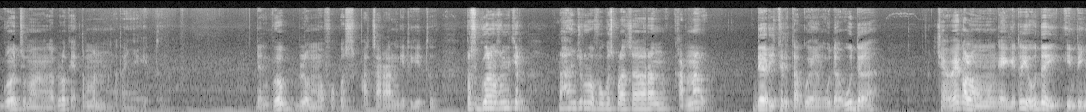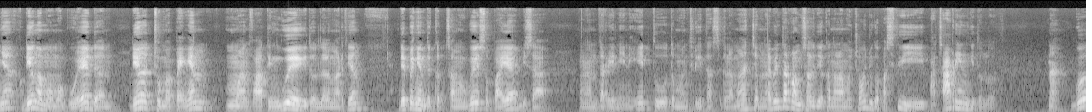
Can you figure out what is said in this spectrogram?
Gue cuma nggak perlu kayak temen katanya gitu. Dan gue belum mau fokus pacaran gitu-gitu. Terus gue langsung mikir lah anjir nggak fokus pacaran. Karena dari cerita gue yang udah-udah cewek kalau ngomong kayak gitu ya udah intinya dia nggak mau sama gue dan dia cuma pengen memanfaatin gue gitu. Dalam artian dia pengen deket sama gue supaya bisa nganterin ini itu teman cerita segala macam tapi ntar kalau misalnya dia kenal sama cowok juga pasti dipacarin gitu loh. Nah gue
